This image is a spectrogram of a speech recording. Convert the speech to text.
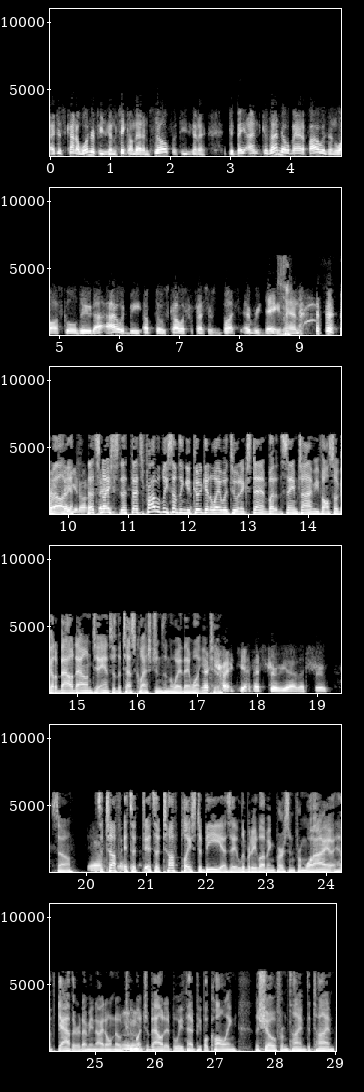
I, I just kind of wonder if he's going to think on that himself, if he's going to debate. Because I, I know, man, if I was in law school, dude, I, I would be up those college professors' butts every day, man. well, yeah, you know that's nice. That, that's probably something you could get away with to an extent, but at the same time, you've also got to bow down to answer the test questions in the way they want you that's to. Right. Yeah, that's true. Yeah, that's true. So yeah. It's a tough it's a it's a tough place to be as a liberty loving person from what I have gathered. I mean, I don't know mm-hmm. too much about it, but we've had people calling the show from time to time.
